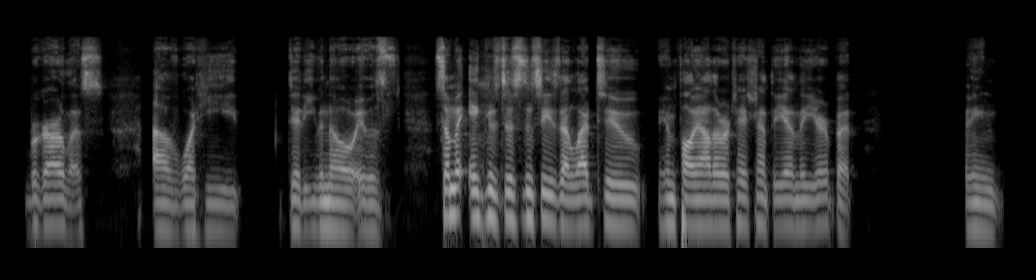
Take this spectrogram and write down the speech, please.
regardless of what he did, even though it was some inconsistencies that led to him falling out of the rotation at the end of the year. But I mean,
